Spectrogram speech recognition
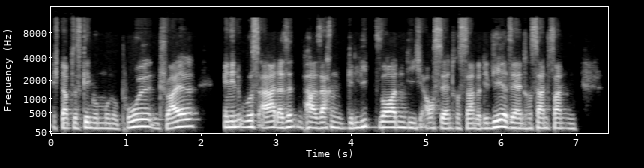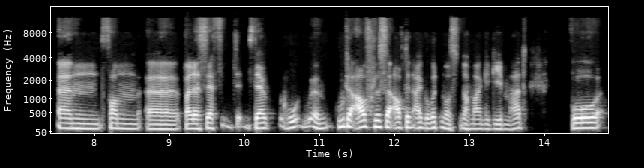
Ich glaube, das ging um Monopol, ein Trial in den USA. Da sind ein paar Sachen geleakt worden, die ich auch sehr interessant oder die wir sehr interessant fanden, ähm, vom, äh, weil das sehr, sehr äh, gute Aufschlüsse auf den Algorithmus nochmal gegeben hat, wo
